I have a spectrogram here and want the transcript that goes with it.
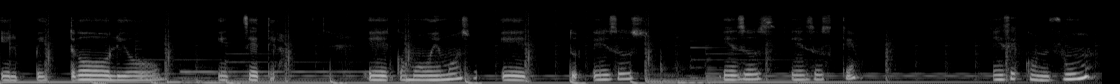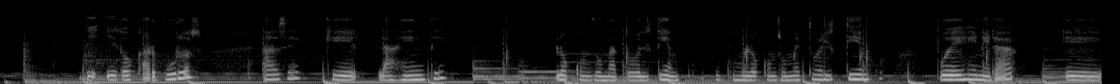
el petróleo, etcétera. como vemos, eh, esos, esos, esos que, ese consumo de hidrocarburos hace que la gente lo consuma todo el tiempo y como lo consume todo el tiempo puede generar eh,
